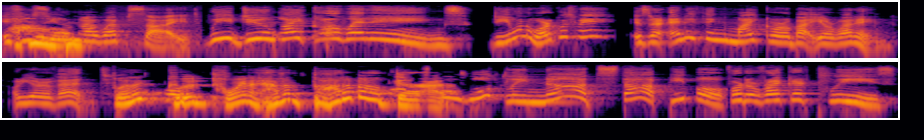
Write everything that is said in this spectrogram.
If you see on oh. my website, we do micro weddings. Do you want to work with me? Is there anything micro about your wedding or your event? What a good point. I haven't thought about that. Absolutely not. Stop. People, for the record, please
